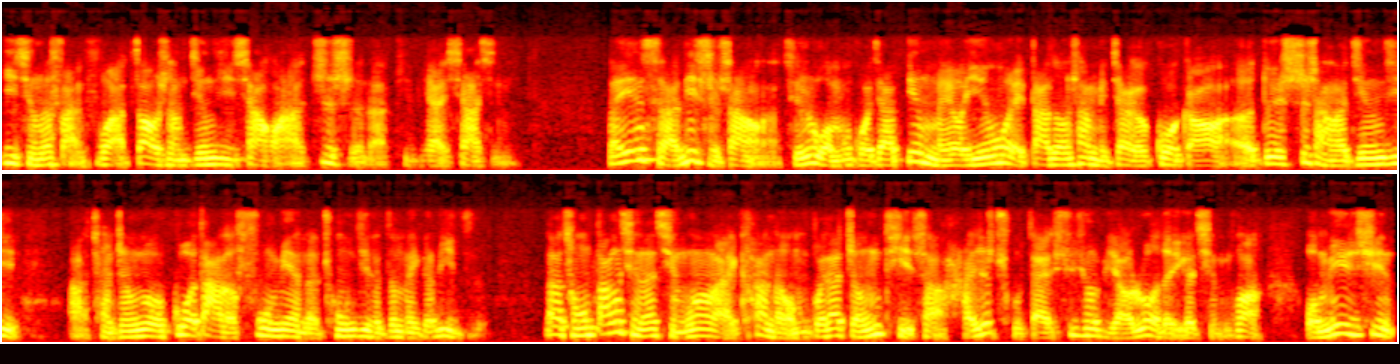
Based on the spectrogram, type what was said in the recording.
疫情的反复啊，造成经济下滑，致使呢 PPI 下行。那因此啊，历史上啊，其实我们国家并没有因为大宗商品价格过高，而对市场和经济啊产生过过大的负面的冲击的这么一个例子。那从当前的情况来看呢，我们国家整体上还是处在需求比较弱的一个情况。我们预计，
